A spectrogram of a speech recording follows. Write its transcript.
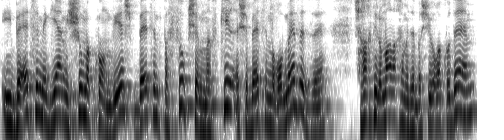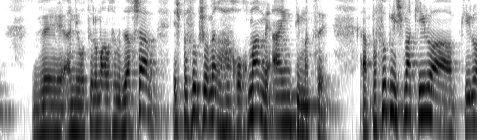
היא בעצם מגיעה משום מקום, ויש בעצם פסוק שמזכיר, שבעצם רומז את זה, שכחתי לומר לכם את זה בשיעור הקודם, ואני רוצה לומר לכם את זה עכשיו, יש פסוק שאומר, החוכמה מאין תימצא. הפסוק נשמע כאילו, כאילו,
